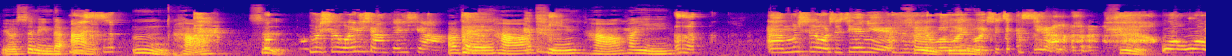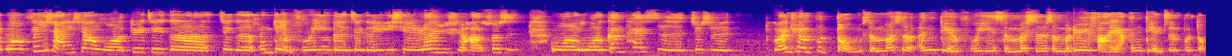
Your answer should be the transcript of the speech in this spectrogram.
有圣灵的爱。嗯，好，是。牧师，我也想分享。OK，好，请，好，欢迎。啊、呃，牧师，我是仙女，是我我我是江西的。是。我我 我分享一下我对这个这个恩典福音的这个一些认识哈，说是我我刚开始就是。完全不懂什么是恩典福音，什么是什么律法呀？恩典真不懂。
